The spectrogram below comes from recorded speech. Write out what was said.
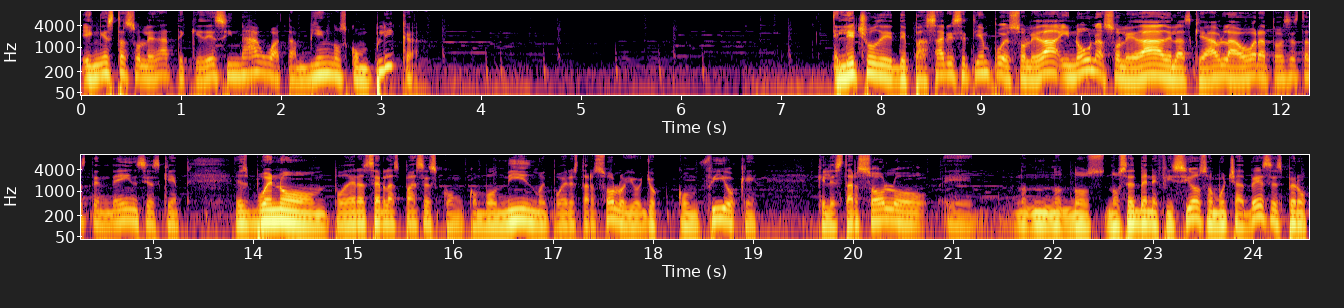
en esta soledad te quedes sin agua también nos complica. el hecho de, pasar ese tiempo de soledad y no una soledad de las que habla ahora todas estas tendencias que es bueno poder hacer las paces con, vos mismo y poder estar solo. Yo, yo confío que, el estar solo eh, nos, es beneficioso muchas veces, pero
